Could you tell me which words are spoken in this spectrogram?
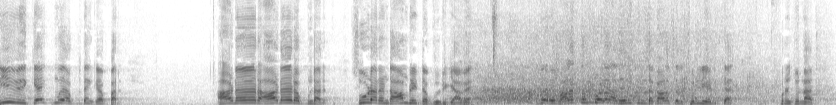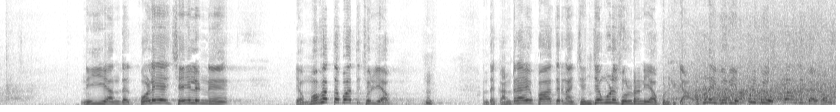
நீதிபதி கேட்கும்போது அப்படி தான் கேட்பார் ஆர்டர் ஆர்டர் அப்படின்றார் சூடா ரெண்டு ஆம்லேட் அப்படின்னு அவன். இவர் வழக்கம் போல அது இந்த காலத்தில் சொல்லி எடுக்காது அப்புறம் சொன்னார் நீ அந்த கொலையை செய்யலன்னு என் முகத்தை பார்த்து சொல்லியா? அந்த கன்றாவை பார்க்குற நான் செஞ்ச கூட சொல்கிறேன் நீ அப்படின்ட்டு அப்புறம் இவர் எப்படி போய் உட்காந்து கேட்பாங்க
